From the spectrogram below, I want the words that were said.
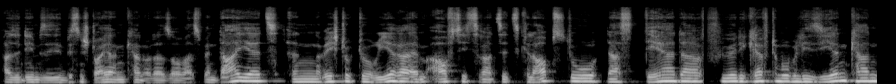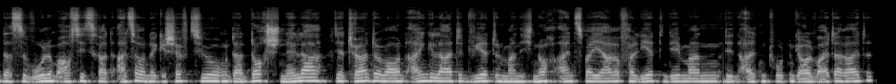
also indem sie ein bisschen steuern kann oder sowas. Wenn da jetzt ein Restrukturierer im Aufsichtsrat sitzt, glaubst du, dass der dafür die Kräfte mobilisieren kann, dass sowohl im Aufsichtsrat als auch in der Geschäftsführung dann doch schneller der Turnaround eingeleitet wird und man nicht noch ein, zwei Jahre verliert, indem man den alten toten Gaul weiterreitet?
